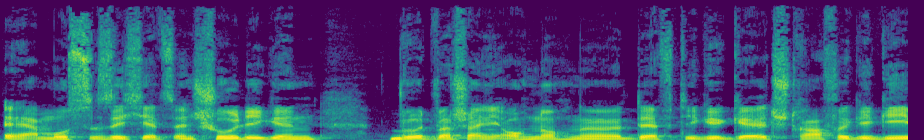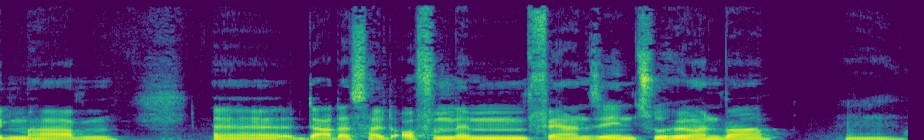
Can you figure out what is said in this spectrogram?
er musste sich jetzt entschuldigen, wird wahrscheinlich auch noch eine deftige Geldstrafe gegeben haben, äh, da das halt offen im Fernsehen zu hören war. Hm.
